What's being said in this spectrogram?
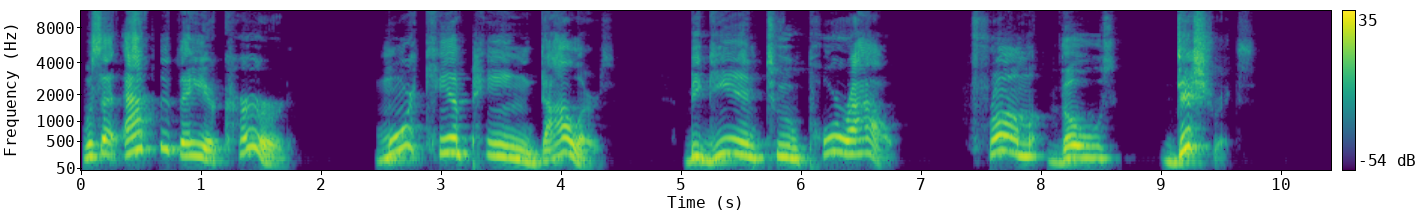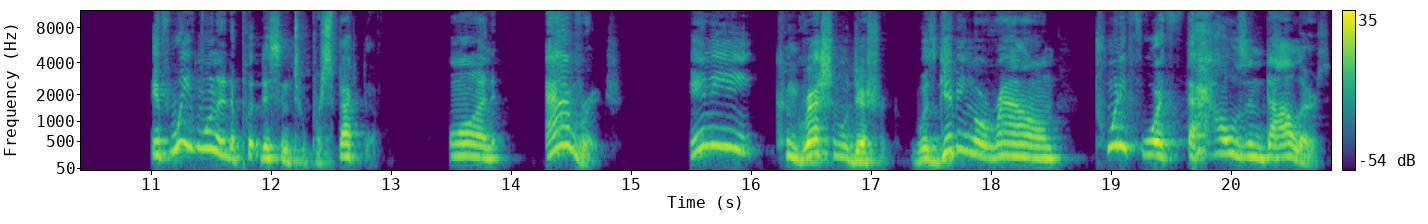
was that after they occurred, more campaign dollars began to pour out from those districts. If we wanted to put this into perspective, on average, any congressional district was giving around $24,000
